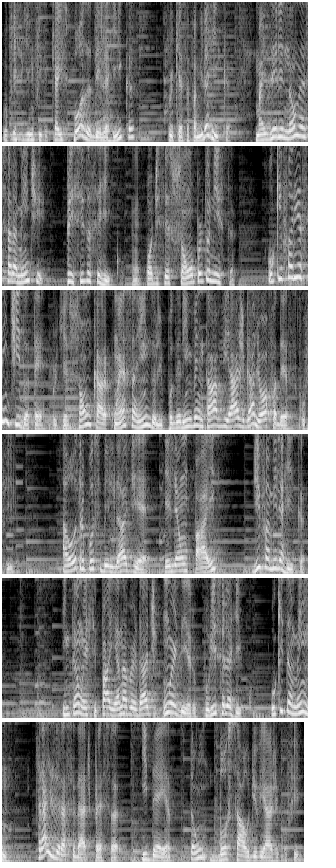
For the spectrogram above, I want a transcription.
o que significa que a esposa dele é rica, porque essa família é rica. Mas ele não necessariamente precisa ser rico, né? pode ser só um oportunista. O que faria sentido até, porque só um cara com essa índole poderia inventar uma viagem galhofa dessas com o filho. A outra possibilidade é, ele é um pai de família rica. Então esse pai é na verdade um herdeiro, por isso ele é rico. O que também traz veracidade para essa ideia tão boçal de viagem com o filho,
